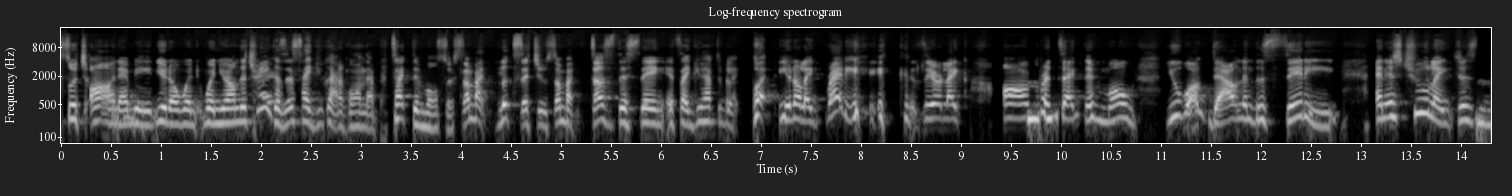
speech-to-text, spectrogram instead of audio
switch on. I mean, you know, when when you're on the train, because it's like you got to go on that protective mode. So if somebody looks at you, somebody does this thing, it's like you have to be like, what? You know, like ready because you're like on mm-hmm. protective mode. You walk down in the city, and it's true. Like just, mm-hmm.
